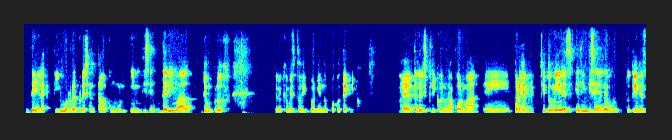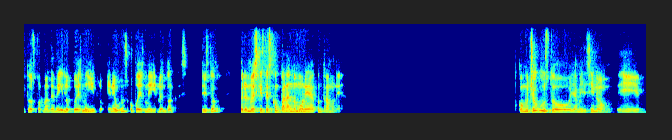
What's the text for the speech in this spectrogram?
del activo representado como un índice derivado de un producto. Creo que me estoy volviendo un poco técnico. A ver, te lo explico en una forma, eh, por ejemplo, si tú mides el índice del euro, tú tienes dos formas de medirlo. Puedes medirlo en euros o puedes medirlo en dólares. ¿Listo? Pero no es que estés comparando moneda contra moneda. Con mucho gusto, Yamil, sino eh,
